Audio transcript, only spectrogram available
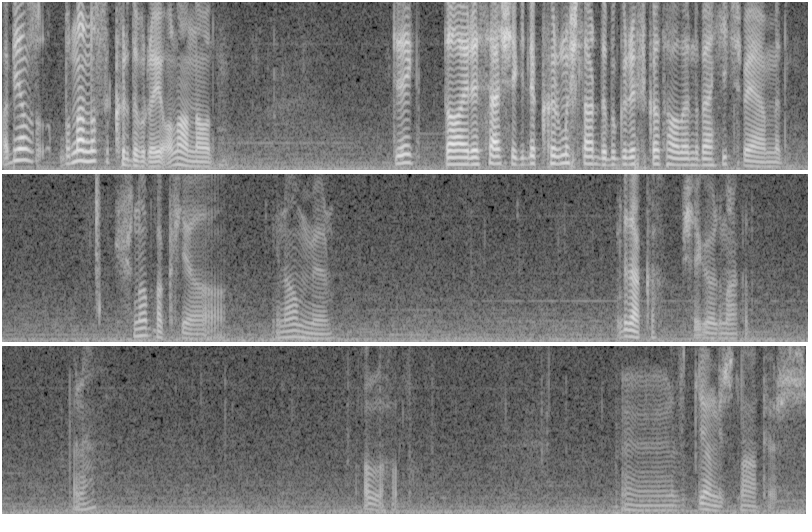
Abi yalnız bunlar nasıl kırdı burayı onu anlamadım. Direkt dairesel şekilde kırmışlardı bu grafik hatalarını ben hiç beğenmedim. Şuna bak ya. İnanmıyorum. Bir dakika. Bir şey gördüm arkada. Bu ne? Allah Allah. Hmm, zıplıyor muyuz? Ne yapıyoruz?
